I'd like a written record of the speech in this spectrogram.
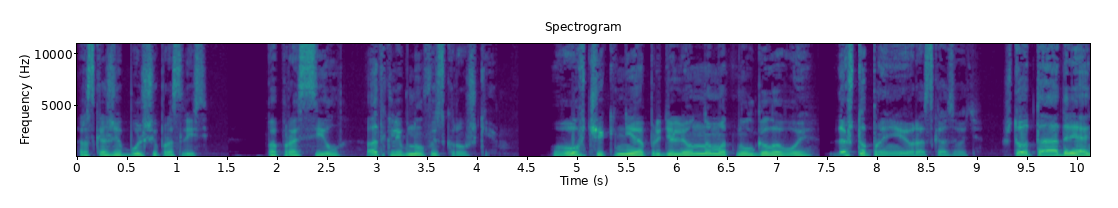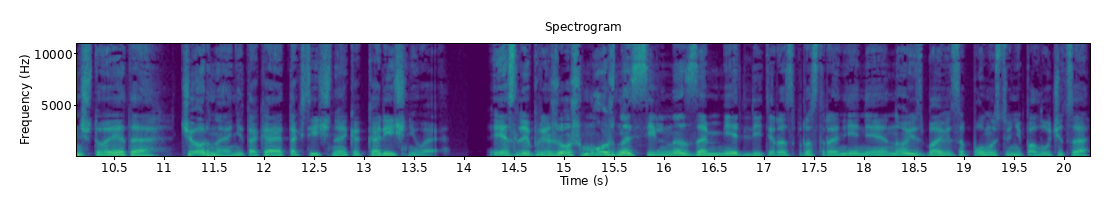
«Расскажи больше про слизь». Попросил, отхлебнув из кружки. Вовчик неопределенно мотнул головой. «Да что про нее рассказывать? Что та дрянь, что это. Черная, не такая токсичная, как коричневая. Если прижжешь, можно сильно замедлить распространение, но избавиться полностью не получится.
